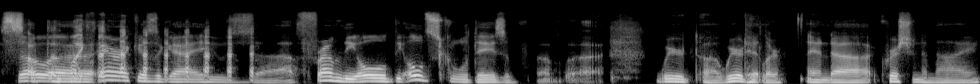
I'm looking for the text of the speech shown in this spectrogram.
So uh, like. Eric is a guy who's uh, from the old the old school days of, of uh, weird uh, weird Hitler, and uh, Christian and I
